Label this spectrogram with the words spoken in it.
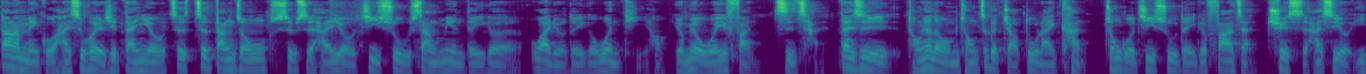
当然美国还是会有些担忧，这这当中是不是还有技术上面的一个外流的一个问题哈？有没有违反制裁？但是同样的，我们从这个角度来看，中国技术的一个发展确实还是有一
